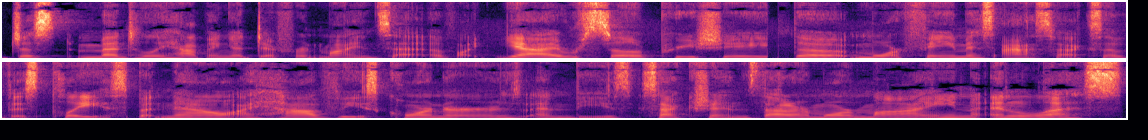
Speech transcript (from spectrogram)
just mentally having a different mindset of like, yeah, I still appreciate the more famous aspects of this place, but now I have these corners and these sections that are more mine and less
